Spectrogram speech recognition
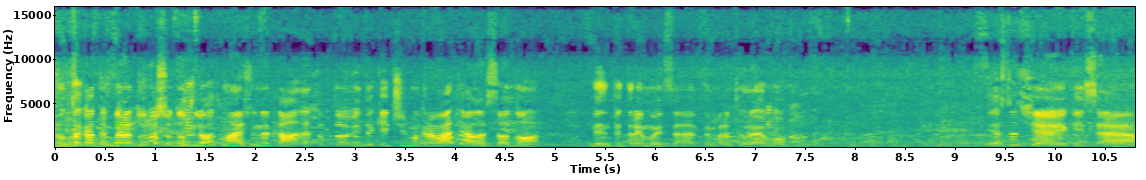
Тут, така температура, що тут льод майже не тане. Тобто він такий чуть мокроватий, але все одно він підтримується, температура його. І тут ще якісь. Е...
